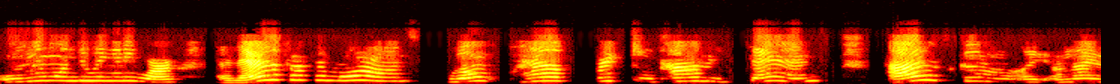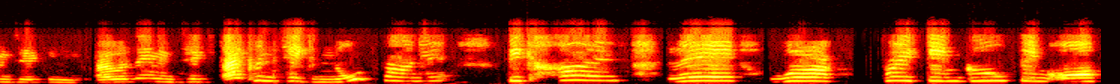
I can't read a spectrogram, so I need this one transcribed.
only one doing any work. And they're the fucking morons who don't have freaking common sense. I was gonna like I'm not even taking I wasn't even taking, I couldn't take notes on it because they were freaking goofing off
